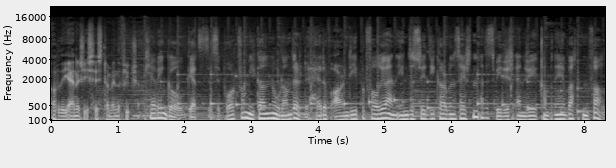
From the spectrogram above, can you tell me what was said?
of the energy system in the future. Kevin Gold gets the support from Mikael Nordlander, the head of R&D portfolio and industry decarbonization at the Swedish energy company Vattenfall.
